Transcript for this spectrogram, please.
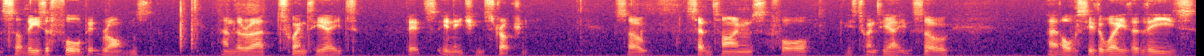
So these are 4-bit ROMs and there are 28 bits in each instruction. So 7 times 4 is 28. So uh, obviously the way that these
